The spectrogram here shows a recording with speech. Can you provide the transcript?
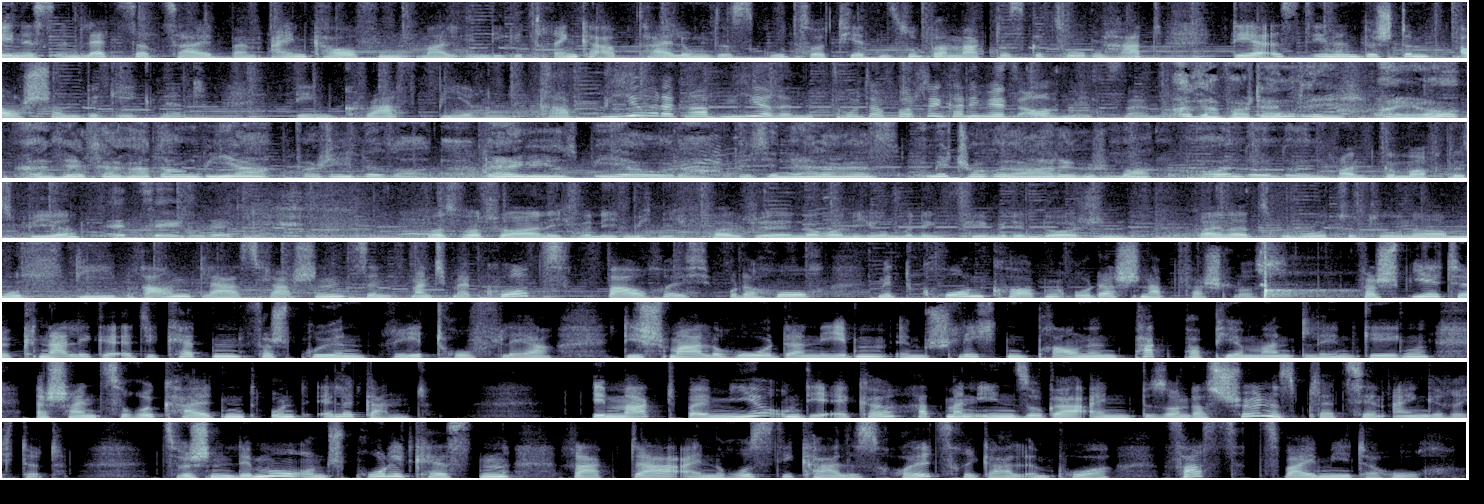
Wen es in letzter Zeit beim Einkaufen mal in die Getränkeabteilung des gut sortierten Supermarktes gezogen hat, der ist Ihnen bestimmt auch schon begegnet. Den Craft-Bieren. Kraftbier oder Kraftbieren? Darunter vorstellen kann ich mir jetzt auch nichts. Ne? Also verständlich. Na ja, ein sechser Karton Bier, verschiedene Sorten. Belgisches Bier oder ein bisschen helleres mit Schokoladegeschmack und und und. Handgemachtes Bier, Erzähl du das mal. Was wahrscheinlich, wenn ich mich nicht falsch erinnere, nicht unbedingt viel mit dem deutschen Reinheitsgebot zu tun haben muss. Die Braunglasflaschen sind manchmal kurz, bauchig oder hoch mit Kronkorken oder Schnappverschluss. Verspielte, knallige Etiketten versprühen Retro-Flair. Die schmale Hohe daneben im schlichten braunen Packpapiermantel hingegen erscheint zurückhaltend und elegant. Im Markt bei mir um die Ecke hat man ihnen sogar ein besonders schönes Plätzchen eingerichtet. Zwischen Limo und Sprudelkästen ragt da ein rustikales Holzregal empor, fast zwei Meter hoch.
